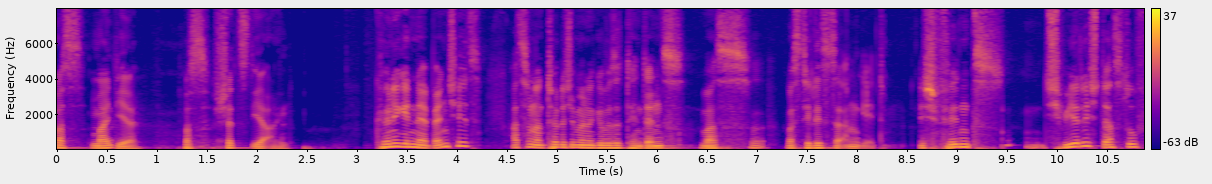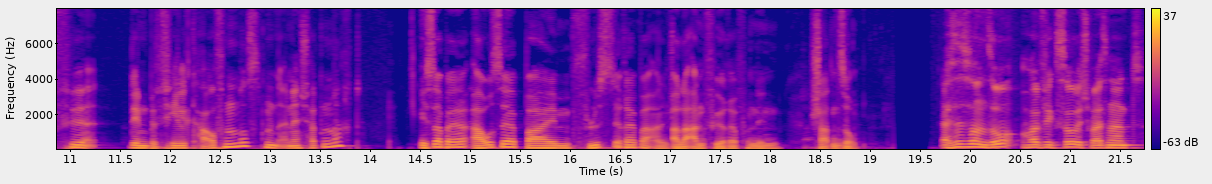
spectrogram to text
was meint ihr? Was schätzt ihr ein? Königin der Banshees hast du natürlich immer eine gewisse Tendenz, was, was die Liste angeht. Ich finde es schwierig, dass du für den Befehl kaufen musst mit einer Schattenmacht. Ist aber außer beim Flüsterer bei allen, alle Anführer von den Schatten so. Es ist und so häufig so, ich weiß nicht,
